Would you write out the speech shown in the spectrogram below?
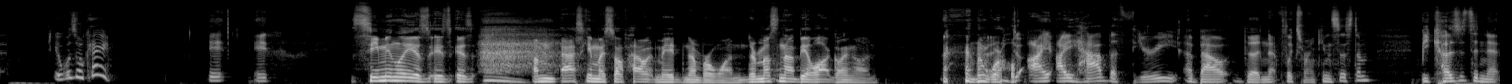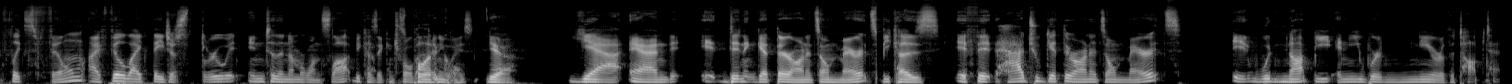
it was okay. It it Seemingly, is is is I'm asking myself how it made number one. There must not be a lot going on in the world. I I have a theory about the Netflix ranking system. Because it's a Netflix film, I feel like they just threw it into the number one slot because they control that anyways. Yeah. Yeah, and it didn't get there on its own merits because if it had to get there on its own merits, it would not be anywhere near the top 10.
